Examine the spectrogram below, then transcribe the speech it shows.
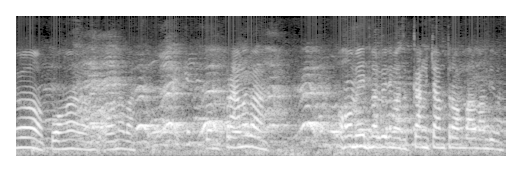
អូពងហើយបាទល្អណាស់បាទពង5ហើយបាទអូមែនមកវិញមកសកាំងចាំត្រង់បាល់បានទៀតបាទ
